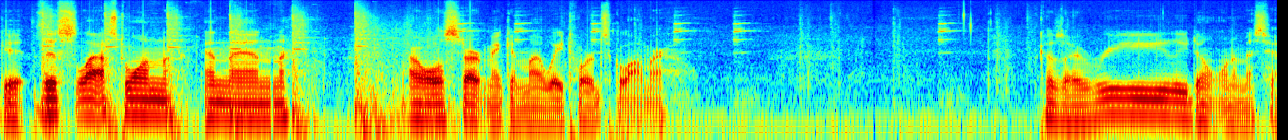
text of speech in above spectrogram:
Get this last one, and then I will start making my way towards Glommer. Because I really don't want to miss him.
